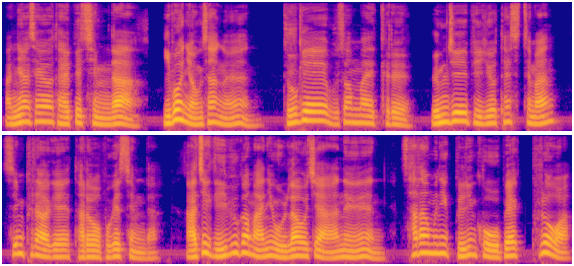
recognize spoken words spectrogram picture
안녕하세요 달빛입니다. 이번 영상은 두 개의 무선 마이크를 음질 비교 테스트만 심플하게 다루어 보겠습니다. 아직 리뷰가 많이 올라오지 않은 사라무닉 블링크 500 프로와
